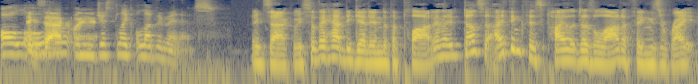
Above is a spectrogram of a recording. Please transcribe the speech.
all Exactly. over in just like eleven minutes. Exactly. So they had to get into the plot. And it does I think this pilot does a lot of things right.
